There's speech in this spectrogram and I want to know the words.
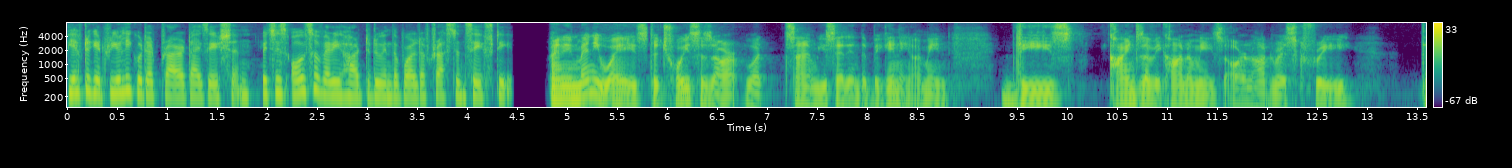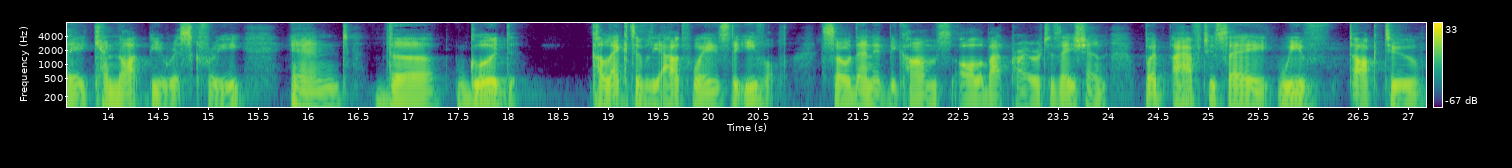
we have to get really good at prioritization, which is also very hard to do in the world of trust and safety. And in many ways, the choices are what Sam, you said in the beginning. I mean, these kinds of economies are not risk free, they cannot be risk free. And the good collectively outweighs the evil. So then it becomes all about prioritization. But I have to say, we've talked to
